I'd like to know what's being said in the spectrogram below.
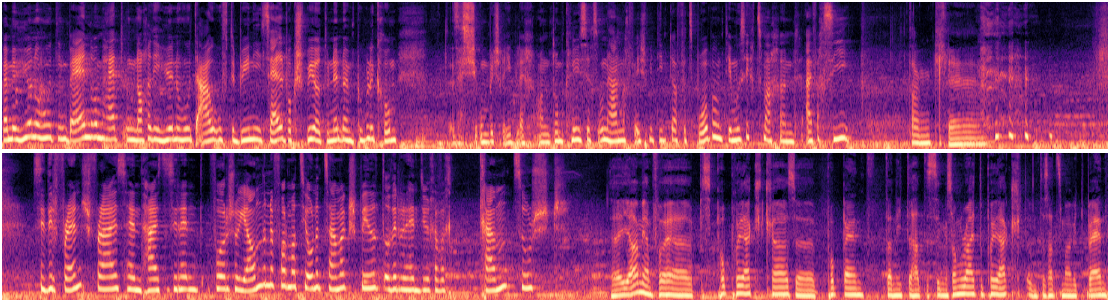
wenn man Hühnerhut im Bandraum hat und nachher die Hühnerhut auch auf der Bühne selber spürt und nicht nur im Publikum, das ist unbeschreiblich. Und darum genieße ich es unheimlich fest, mit ihm zu proben und die Musik zu machen und einfach sein. Danke. Seit ihr French Fries habt, heisst das, ihr habt vorher schon in anderen Formationen zusammengespielt oder ihr habt euch einfach kennt sonst? Äh, ja, wir haben vorher ein Pop-Projekt gehabt, so eine Popband. Danita hat ein Singer-Songwriter-Projekt und das hat sie mal mit der Band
